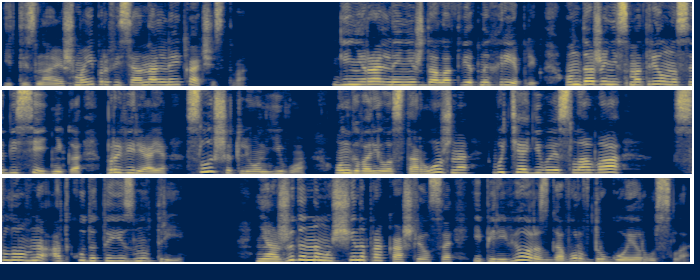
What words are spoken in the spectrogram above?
И ты знаешь мои профессиональные качества. Генеральный не ждал ответных реплик. Он даже не смотрел на собеседника, проверяя, слышит ли он его. Он говорил осторожно, вытягивая слова, словно откуда-то изнутри. Неожиданно мужчина прокашлялся и перевел разговор в другое русло.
